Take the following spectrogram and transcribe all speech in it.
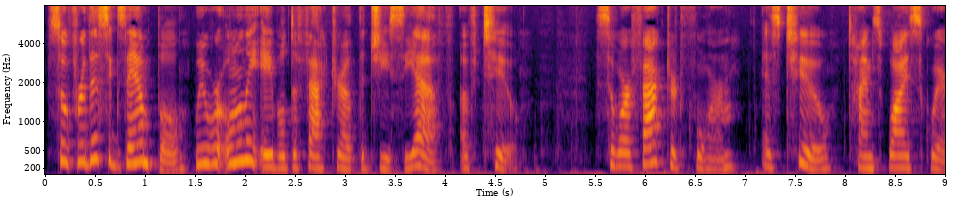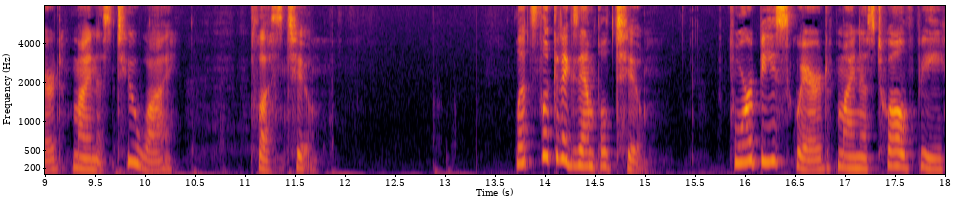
So for this example, we were only able to factor out the GCF of 2. So our factored form is 2 times y squared minus 2y plus 2. Let's look at example 2. 4b squared minus 12b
